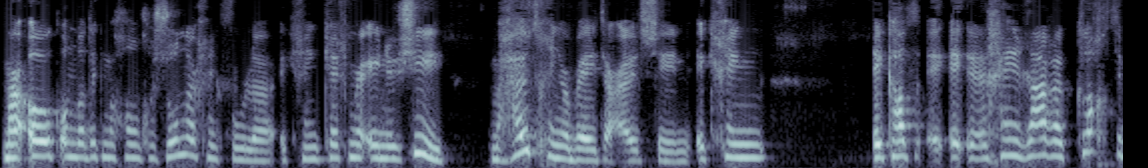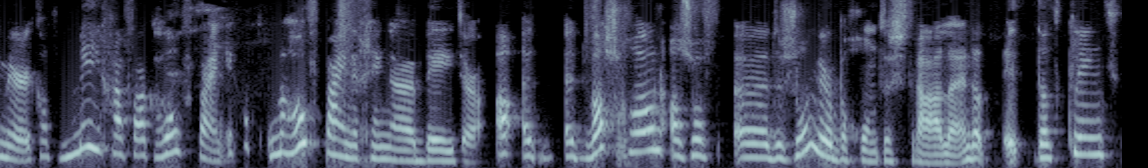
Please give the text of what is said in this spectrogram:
Maar ook omdat ik me gewoon gezonder ging voelen. Ik ging, kreeg meer energie. Mijn huid ging er beter uitzien. Ik ging... Ik had geen rare klachten meer. Ik had mega vaak hoofdpijn. Ik had, mijn hoofdpijnen gingen beter. Het, het was gewoon alsof eh, de zon weer begon te stralen. En dat, dat klinkt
